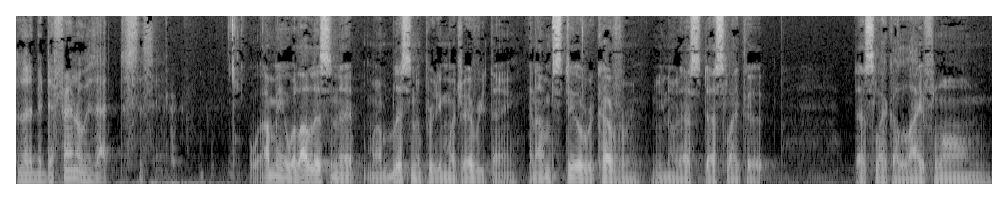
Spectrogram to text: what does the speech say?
a little bit different, or was that just the same? I mean, well, I listen to I'm listening to pretty much everything, and I'm still recovering. You know, that's that's like a that's like a lifelong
